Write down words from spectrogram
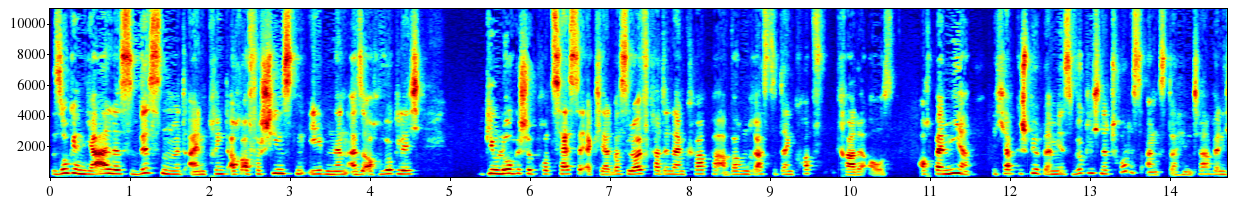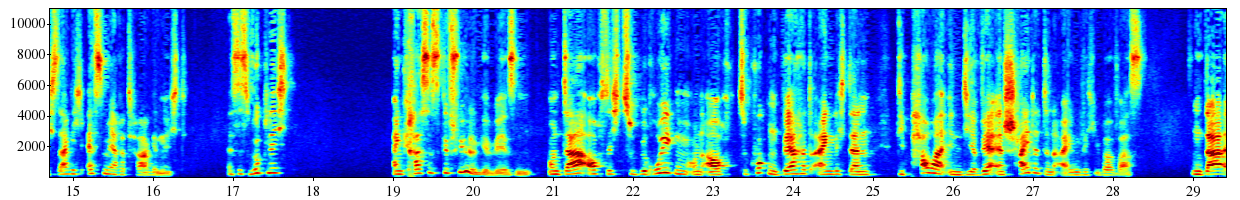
so geniales Wissen mit einbringt, auch auf verschiedensten Ebenen, also auch wirklich biologische Prozesse erklärt. Was läuft gerade in deinem Körper ab? Warum rastet dein Kopf gerade aus? Auch bei mir. Ich habe gespürt, bei mir ist wirklich eine Todesangst dahinter, wenn ich sage, ich esse mehrere Tage nicht. Es ist wirklich ein krasses Gefühl gewesen. Und da auch sich zu beruhigen und auch zu gucken, wer hat eigentlich dann die Power in dir? Wer entscheidet denn eigentlich über was? Und da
